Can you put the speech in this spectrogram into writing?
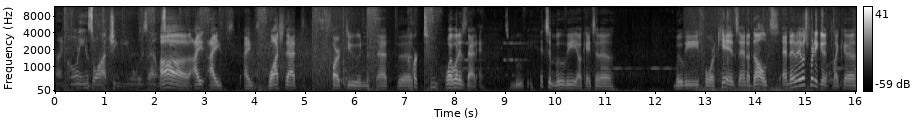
I'm always watching you, Wazowski. Ah, I, I, I watched that cartoon. That uh, cartoon. What, what is that? It's a movie. It's a movie. Okay, it's in a movie for kids and adults, and it, it was pretty good. Like, uh,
